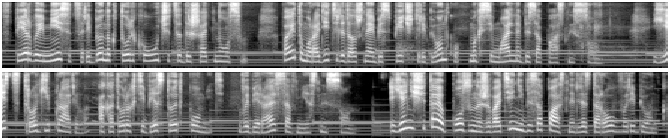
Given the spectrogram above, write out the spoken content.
В первые месяцы ребенок только учится дышать носом, поэтому родители должны обеспечить ребенку максимально безопасный сон. Есть строгие правила, о которых тебе стоит помнить, выбирая совместный сон. Я не считаю позу на животе небезопасной для здорового ребенка.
